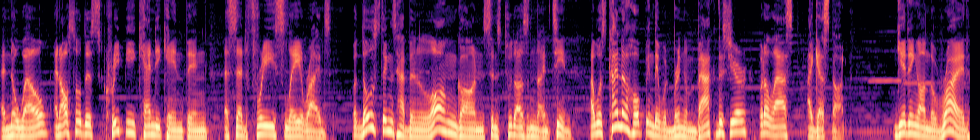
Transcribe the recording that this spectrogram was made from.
and Noel, and also this creepy candy cane thing that said free sleigh rides. But those things have been long gone since 2019. I was kinda hoping they would bring them back this year, but alas, I guess not. Getting on the ride,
